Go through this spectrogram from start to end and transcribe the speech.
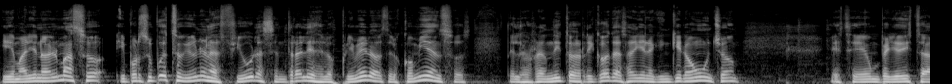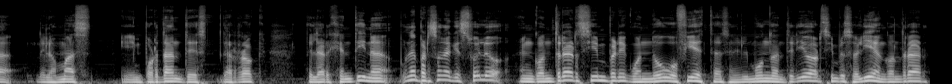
y de Mariano del Mazo, y por supuesto que una de las figuras centrales de los primeros, de los comienzos de los redonditos de ricota es alguien a quien quiero mucho, este, un periodista de los más importantes de rock de la Argentina, una persona que suelo encontrar siempre cuando hubo fiestas en el mundo anterior, siempre solía encontrar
